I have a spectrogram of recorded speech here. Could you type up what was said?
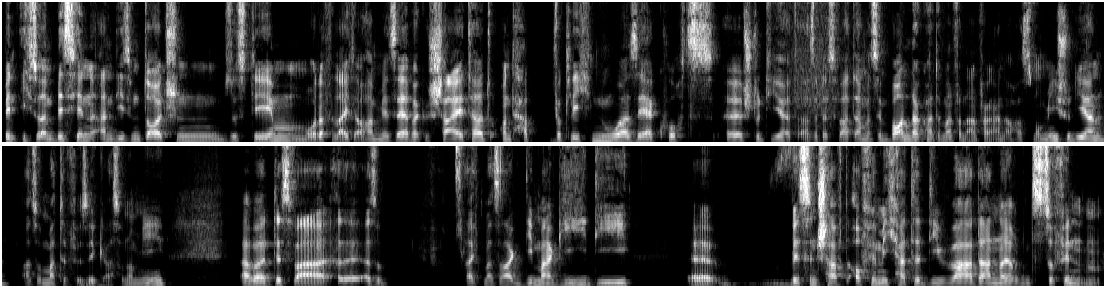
bin ich so ein bisschen an diesem deutschen System oder vielleicht auch an mir selber gescheitert und habe wirklich nur sehr kurz äh, studiert. Also das war damals in Bonn, da konnte man von Anfang an auch Astronomie studieren, also Mathe, Physik, Astronomie. Aber das war, äh, also vielleicht mal sagen, die Magie, die äh, Wissenschaft auch für mich hatte, die war da nirgends zu finden.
